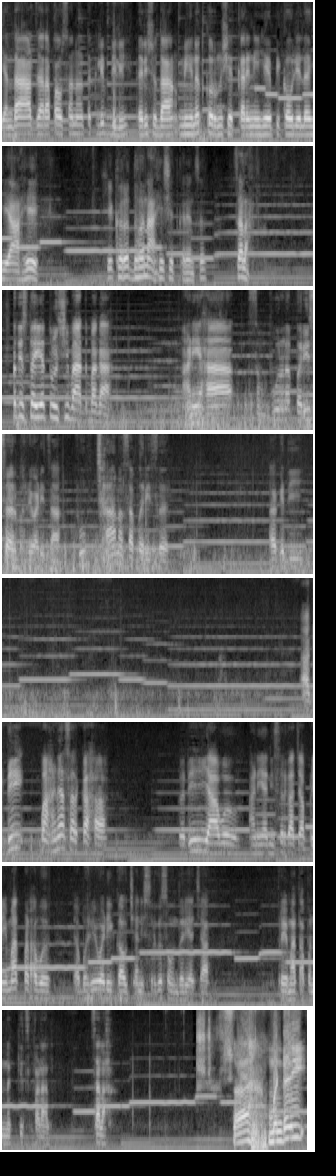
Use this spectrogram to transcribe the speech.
यंदा जरा पावसानं तकलीफ दिली तरी सुद्धा मेहनत करून शेतकऱ्यांनी हे पिकवलेलं हे आहे. हे खरं धन आहे शेतकऱ्यांचं. चला. दिसतंय हे तुळशी भात बघा. आणि हा संपूर्ण परिसर भरेवाडीचा. खूप छान असा परिसर. अगदी. अगदी पाहण्यासारखा हा. कधीही यावं आणि या निसर्गाच्या प्रेमात पडावं या भरेवाडी गावच्या निसर्ग सौंदर्याच्या प्रेमात आपण नक्कीच पडाल. चला. मंडळी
